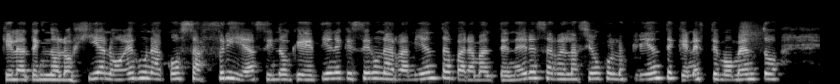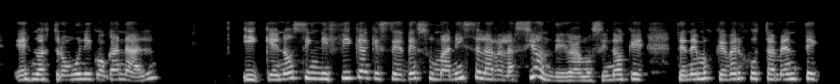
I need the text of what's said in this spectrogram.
que la tecnología no es una cosa fría, sino que tiene que ser una herramienta para mantener esa relación con los clientes que en este momento es nuestro único canal y que no significa que se deshumanice la relación, digamos, sino que tenemos que ver justamente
